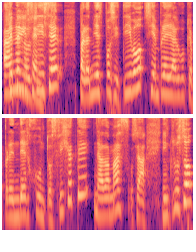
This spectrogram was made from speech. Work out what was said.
Ana nos dice, para mí es positivo, siempre hay algo que aprender juntos. Fíjate, nada más. O sea, incluso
